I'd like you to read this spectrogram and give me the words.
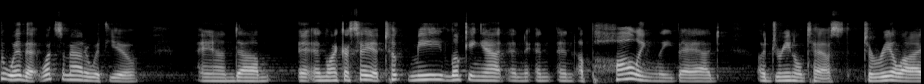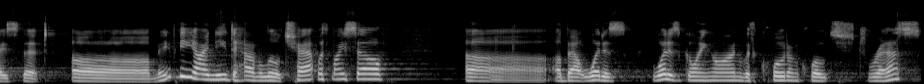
with it what's the matter with you and um, and like I say, it took me looking at an, an, an appallingly bad adrenal test to realize that uh, maybe I need to have a little chat with myself uh, about what is what is going on with quote unquote stress,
